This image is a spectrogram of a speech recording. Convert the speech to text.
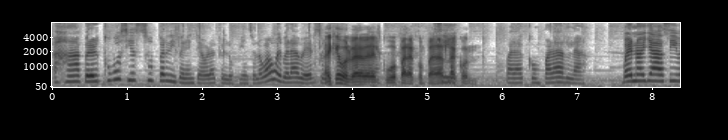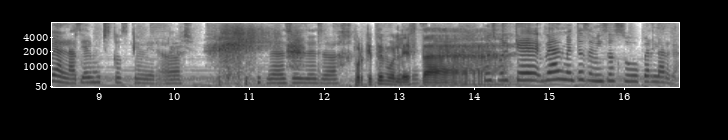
ajá, pero el cubo sí es súper diferente ahora que lo pienso. Lo voy a volver a ver. Hay que volver a ver el cubo para compararla Sí. con... Para compararla. Bueno, ya sí, véanla, sí hay muchas cosas que ver. Ay, ya eso es eso. ¿Por qué te molesta? Pues porque realmente se me hizo súper larga.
